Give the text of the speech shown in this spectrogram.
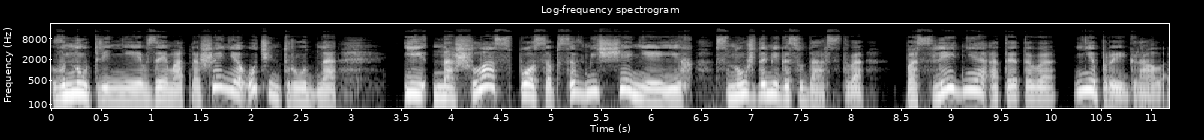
внутренние взаимоотношения очень трудно, и нашла способ совмещения их с нуждами государства. Последняя от этого не проиграла.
